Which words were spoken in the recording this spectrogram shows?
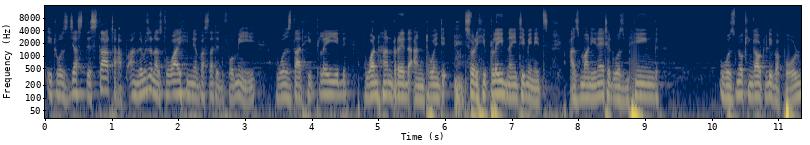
it was just the startup, and the reason as to why he never started for me was that he played 120. sorry, he played 90 minutes as Man United was being was knocking out Liverpool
